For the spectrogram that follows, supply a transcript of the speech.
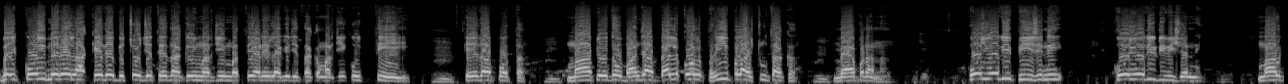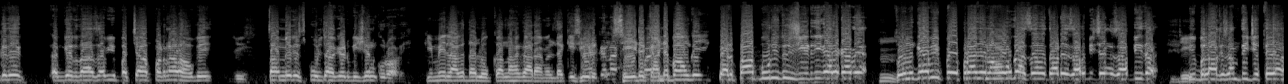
ਬਈ ਕੋਈ ਮੇਰੇ ਇਲਾਕੇ ਦੇ ਵਿੱਚੋਂ ਜਿੱਥੇ ਤੱਕ ਕੋਈ ਮਰਜ਼ੀ ਮੱਤੇ ਵਾਲੇ ਲੈ ਕੇ ਜਿੱਥੇ ਤੱਕ ਮਰਜ਼ੀ ਕੋਈ ਧੀ ਇਹਦਾ ਪੁੱਤ ਮਾਂ ਪਿਓ ਤੋਂ ਵਾਂਝਾ ਬਿਲਕੁਲ ਫ੍ਰੀ ਪਲੱਸ 2 ਤੱਕ ਮੈਂ ਪੜਾਣਾ ਕੋਈ ਉਹਦੀ ਫੀਸ ਨਹੀਂ ਕੋਈ ਉਹਦੀ ਡਿਵੀਜ਼ਨ ਨਹੀਂ। ਮਾਲਕ ਦੇ ਅੱਗੇ ਅਰਦਾਸ ਆ ਵੀ ਬੱਚਾ ਪੜਨ ਵਾਲਾ ਹੋਵੇ ਤਾਂ ਮੇਰੇ ਸਕੂਲ ਜਾ ਕੇ ਐਡਮਿਸ਼ਨ ਕਰਵਾਵੇ। ਕਿਵੇਂ ਲੱਗਦਾ ਲੋਕਾਂ ਦਾ ਹੰਗਾਰਾ ਮਿਲਦਾ? ਕਿ ਸੀਟ ਸੀਟ ਕੱਢ। ਪਾਉਂਗੇ ਕਿਰਪਾ ਪੂਰੀ ਤੁਸੀਂ ਸੀਟ ਦੀ ਗੱਲ ਕਰ ਰਹੇ ਤੁਹਾਨੂੰ ਕਿਹਾ ਵੀ ਪੇਪਰਾਂ 'ਚ ਨਾ ਹੋਊਗਾ ਸਾਡੇ ਸਰਬੀ ਸਿੰਘ ਸਾਬੀ ਦਾ। ਵੀ ਬਲਾਕ ਸੰਮਤੀ ਜਿੱਤਿਆ।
